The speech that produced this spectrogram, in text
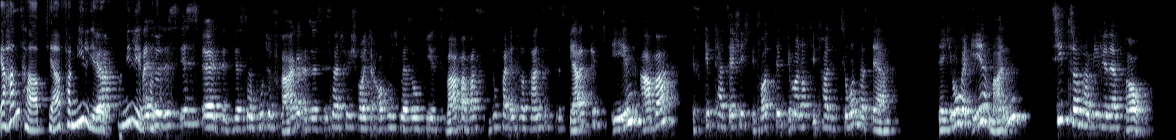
gehandhabt, ja? Familie, Ja, Familie. Also das ist, äh, das ist eine gute Frage. Also es ist natürlich heute auch nicht mehr so, wie es war. Aber was super interessant ist, ist, ja, es gibt Ehen, aber es gibt tatsächlich trotzdem immer noch die Tradition, dass der, der junge Ehemann zieht zur Familie der Frau.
